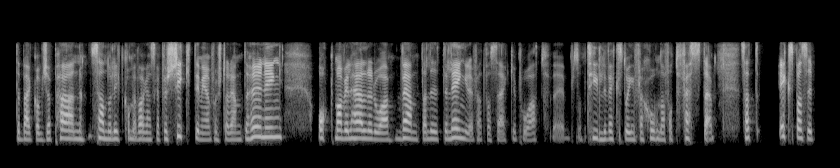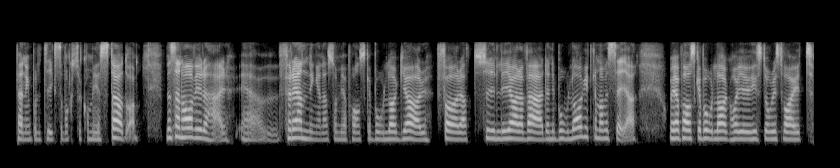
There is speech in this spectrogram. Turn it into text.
The Bank of Japan sannolikt kommer vara ganska försiktig med en första räntehöjning och man vill hellre då vänta lite längre för att vara säker på att eh, tillväxt och inflation har fått fäste. Så att expansiv penningpolitik som också kommer ge stöd då. Men sen har vi ju det här eh, förändringarna som japanska bolag gör för att synliggöra värden i bolaget kan man väl säga. Och japanska bolag har ju historiskt varit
